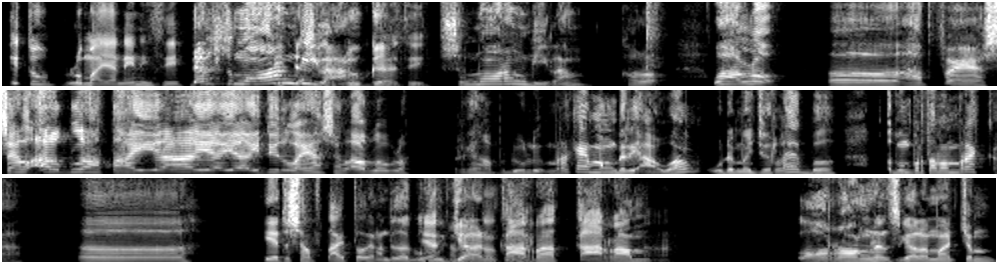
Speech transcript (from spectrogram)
itu lumayan ini sih. Dan semua orang Tidak bilang, terduga sih. semua orang bilang kalau wah lo eh apa ya sell out lah tai ya ya ya itu itulah ya sell out bla bla. Mereka nggak peduli. Mereka emang dari awal udah major label. Album pertama mereka eh ya itu self title yang ada lagu Iya, hujan, self-title. karat, karam, Heeh. lorong dan segala macem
